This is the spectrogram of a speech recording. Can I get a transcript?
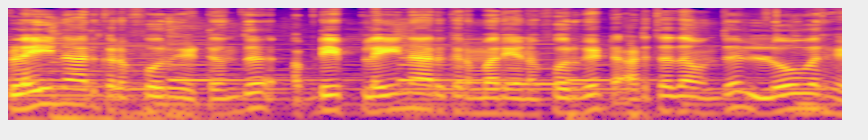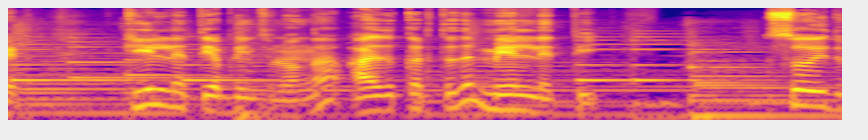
பிளெயினாக இருக்கிற ஃபோர் ஹெட் வந்து அப்படியே பிளெயினாக இருக்கிற மாதிரியான ஃபோர் ஹெட் அடுத்ததாக வந்து லோவர் ஹெட் கீழ் நெத்தி அப்படின்னு சொல்லுவாங்க. அதுக்கு அடுத்தது மேல் நெத்தி. ஸோ இது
